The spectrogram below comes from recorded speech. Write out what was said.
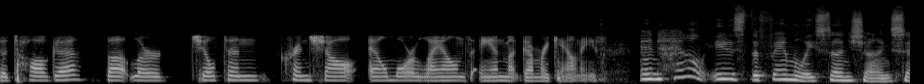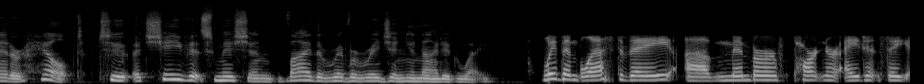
Autauga, Butler, Chilton, Crenshaw, Elmore, Lowndes, and Montgomery counties. And how is the Family Sunshine Center helped to achieve its mission by the River Region United Way? We've been blessed to be a member partner agency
